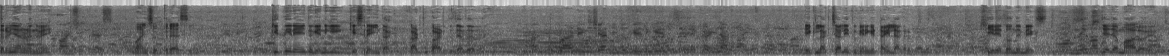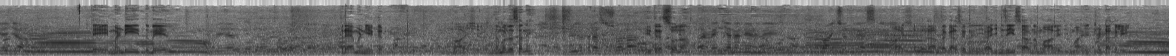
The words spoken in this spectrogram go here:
तरवंजा नड़िनवे पाँच सौ तिरासी। कितनी रेंज तो कहने की किस रेंज तक? काट तो काट तो ज़्यादा ज़्यादा। एक लाख चालीस तो कहने के ढाई लाख रुपए का खीरे दोनों मिक्स जे जा माल होए ते मंडी दमेल त्रै मंडियां कर रही माशा नंबर दसा ने त्रै सोलह माशा राबता कर सकते हैं अज नजीर साहब ना माल है जी माशा ठट्टा खलील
